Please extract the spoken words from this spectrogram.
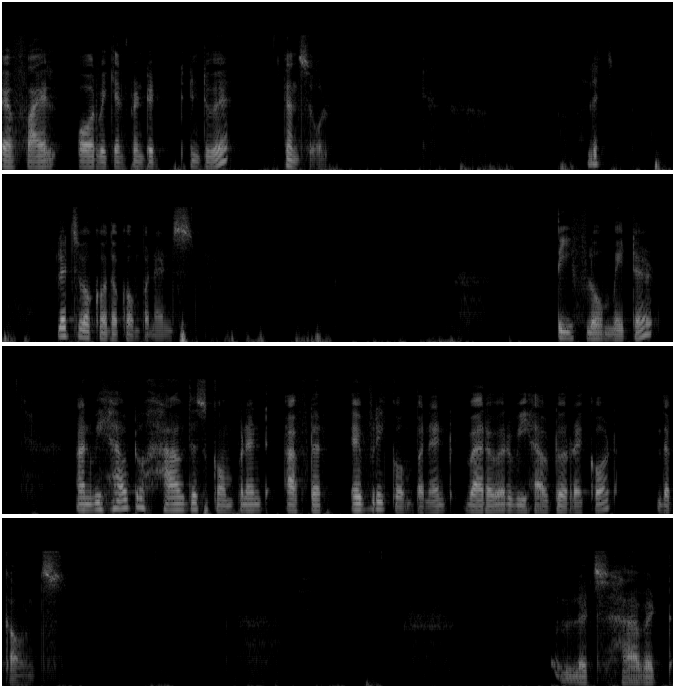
a file or we can print it into a console. Let's let's work on the components. tFlowMeter and we have to have this component after every component wherever we have to record the counts. Let's have it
